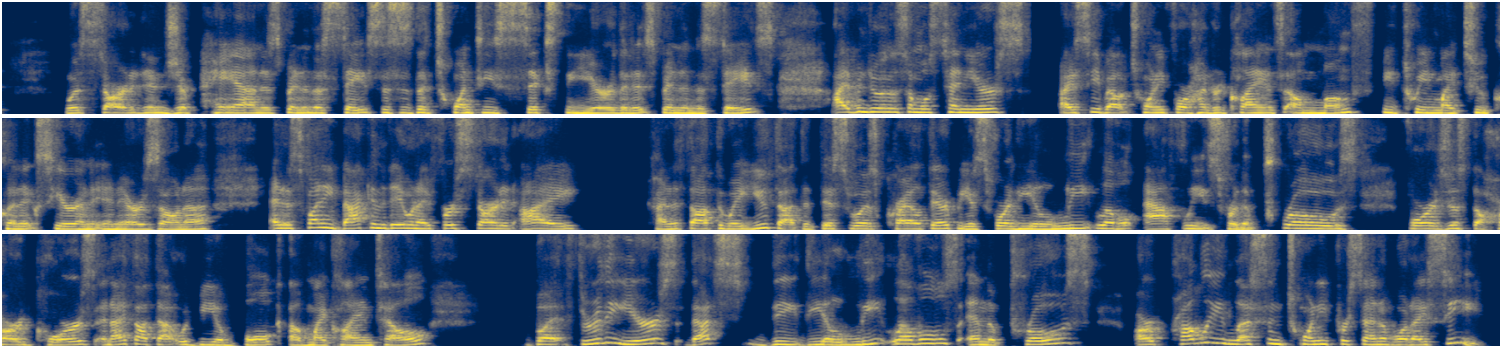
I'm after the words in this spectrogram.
was started in Japan. It's been in the States. This is the 26th year that it's been in the States. I've been doing this almost 10 years. I see about 2,400 clients a month between my two clinics here in, in Arizona. And it's funny, back in the day when I first started, I kind of thought the way you thought that this was cryotherapy is for the elite level athletes, for the pros, for just the hardcores. And I thought that would be a bulk of my clientele but through the years that's the the elite levels and the pros are probably less than 20% of what i see.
